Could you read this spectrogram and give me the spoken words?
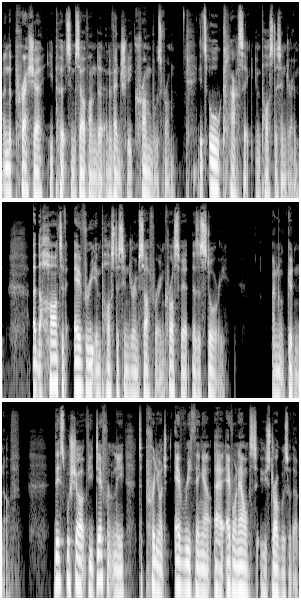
and the pressure he puts himself under and eventually crumbles from. It's all classic imposter syndrome. At the heart of every imposter syndrome sufferer in CrossFit, there's a story. I'm not good enough. This will show up for you differently to pretty much everything, uh, everyone else who struggles with it.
